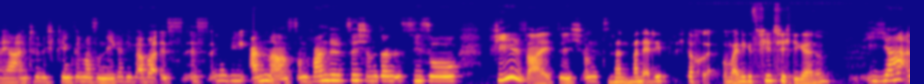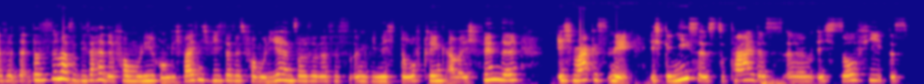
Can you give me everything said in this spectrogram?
Ja, eintönig klingt immer so negativ, aber es ist irgendwie anders und wandelt sich und dann ist sie so vielseitig und man, man erlebt doch um einiges vielschichtiger, ne? Ja, also das ist immer so die Sache der Formulierung. Ich weiß nicht, wie ich das jetzt formulieren soll, so dass es irgendwie nicht doof klingt, aber ich finde, ich mag es, nee, ich genieße es total, dass äh, ich so viel, dass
